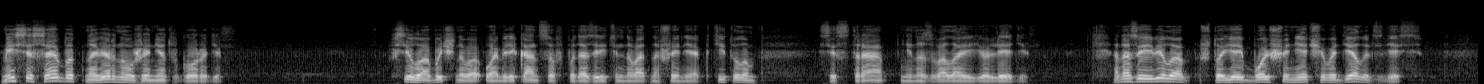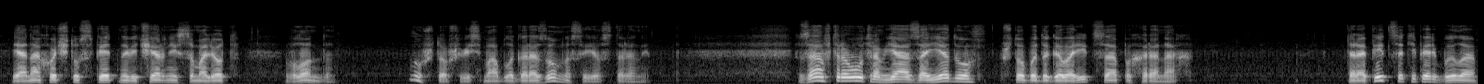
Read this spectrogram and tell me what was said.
«Миссис Эббот, наверное, уже нет в городе». В силу обычного у американцев подозрительного отношения к титулам, сестра не назвала ее леди. Она заявила, что ей больше нечего делать здесь, и она хочет успеть на вечерний самолет в Лондон. Ну что ж, весьма благоразумно с ее стороны. Завтра утром я заеду, чтобы договориться о похоронах. Торопиться теперь было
